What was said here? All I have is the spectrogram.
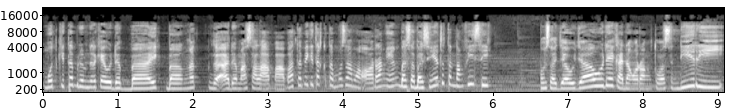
mood kita benar-benar kayak udah baik banget nggak ada masalah apa-apa tapi kita ketemu sama orang yang basa-basinya tuh tentang fisik. Gak usah jauh-jauh deh, kadang orang tua sendiri,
